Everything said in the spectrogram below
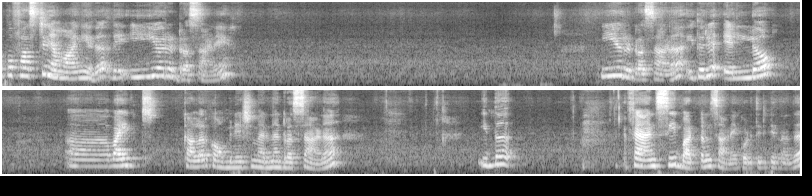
അപ്പോൾ ഫസ്റ്റ് ഞാൻ വാങ്ങിയത് ഈ ഒരു ഡ്രസ്സാണേ ഈ ഒരു ഡ്രസ്സാണ് ഇതൊരു യെല്ലോ വൈറ്റ് കളർ കോമ്പിനേഷൻ വരുന്ന ഡ്രസ്സാണ് ഇത് ഫാൻസി ബട്ടൺസ് ആണ് കൊടുത്തിരിക്കുന്നത്.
